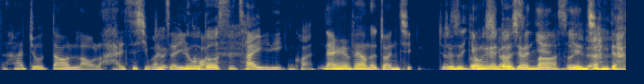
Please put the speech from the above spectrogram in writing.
他就到老了还是喜欢这一款，都是蔡依林款。男人非常的专情，就是永远都喜欢年年轻的。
